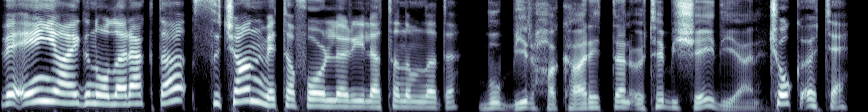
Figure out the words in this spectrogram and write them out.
ve en yaygın olarak da sıçan metaforlarıyla tanımladı. Bu bir hakaretten öte bir şeydi yani. Çok öte.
